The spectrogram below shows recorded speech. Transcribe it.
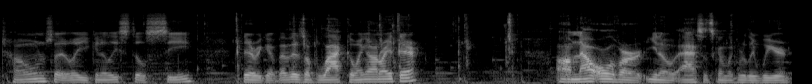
tone, so that way you can at least still see. There we go. That there's a black going on right there. Um, now all of our, you know, assets going to look really weird.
